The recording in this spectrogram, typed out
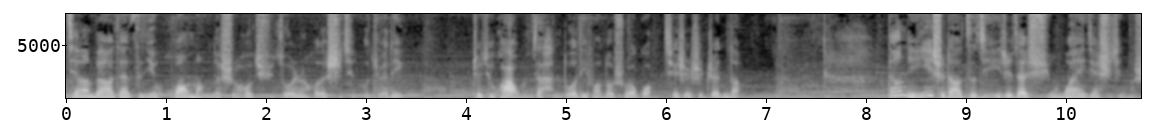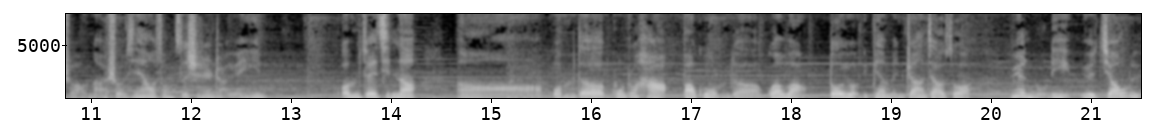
千万不要在自己慌忙的时候去做任何的事情和决定。这句话我们在很多地方都说过，其实是真的。当你意识到自己一直在循环一件事情的时候呢，首先要从自身上找原因。我们最近呢，呃，我们的公众号包括我们的官网都有一篇文章，叫做“越努力越焦虑”。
